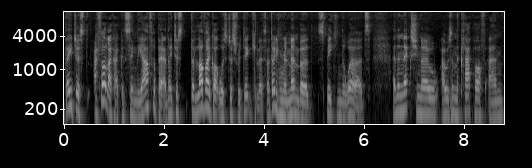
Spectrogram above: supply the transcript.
they just I felt like I could sing the alphabet, and they just the love I got was just ridiculous. I don't even remember speaking the words. And the next, you know, I was in the clap off, and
